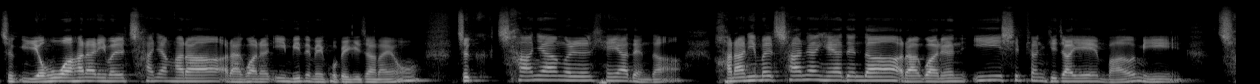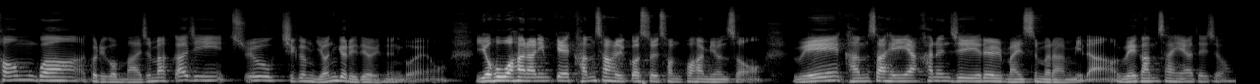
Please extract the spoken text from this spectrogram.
즉 여호와 하나님을 찬양하라라고 하는 이 믿음의 고백이잖아요. 즉 찬양을 해야 된다. 하나님을 찬양해야 된다라고 하는 이 시편 기자의 마음이 처음과 그리고 마지막까지 쭉 지금 연결이 되어 있는 거예요. 여호와 하나님께 감사할 것을 선포하면서 왜 감사해야 하는지를 말씀을 합니다. 왜 감사해야 되죠?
